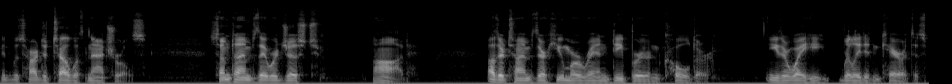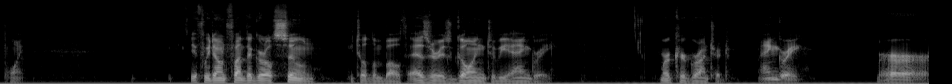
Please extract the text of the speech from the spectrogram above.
It was hard to tell with naturals. Sometimes they were just odd. Other times their humor ran deeper and colder. Either way, he really didn't care at this point. If we don't find the girl soon, he told them both. Ezer is going to be angry. Mercure grunted. Angry. Brrr.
